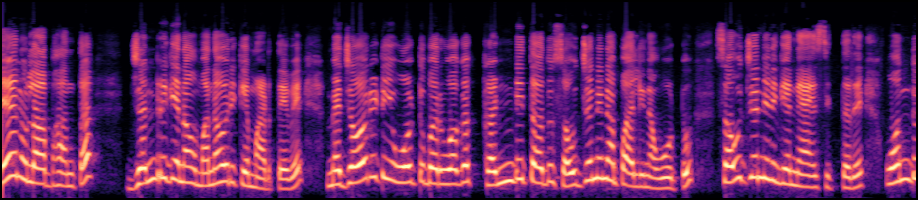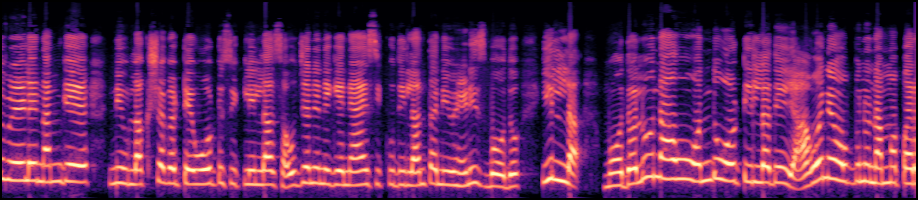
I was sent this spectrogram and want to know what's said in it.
ಏನು ಲಾಭ ಅಂತ ಜನರಿಗೆ ನಾವು ಮನವರಿಕೆ ಮಾಡ್ತೇವೆ. ಮೆಜಾರಿಟಿ ಓಟು ಬರುವಾಗ ಖಂಡಿತ ಅದು ಸೌಜನ್ಯನ ಪಾಲಿನ ಓಟು. ಸೌಜನ್ಯನಿಗೆ ನ್ಯಾಯ ಸಿಗ್ತದೆ. ಒಂದು ವೇಳೆ ನಮಗೆ ನೀವು ಲಕ್ಷಗಟ್ಟೆ ಓಟು ಸಿಕ್ಕಲಿಲ್ಲ ಸೌಜನ್ಯನಿಗೆ ನ್ಯಾಯ ಸಿಕ್ಕುವುದಿಲ್ಲ ಅಂತ ನೀವು ಹೆಣಿಸ್ಬೋದು. ಇಲ್ಲ. ಮೊದಲು ನಾವು ಒಂದು ಓಟ್ ಇಲ್ಲದೆ, ಯಾವನೇ ಒಬ್ಬನು ನಮ್ಮ ಪರ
